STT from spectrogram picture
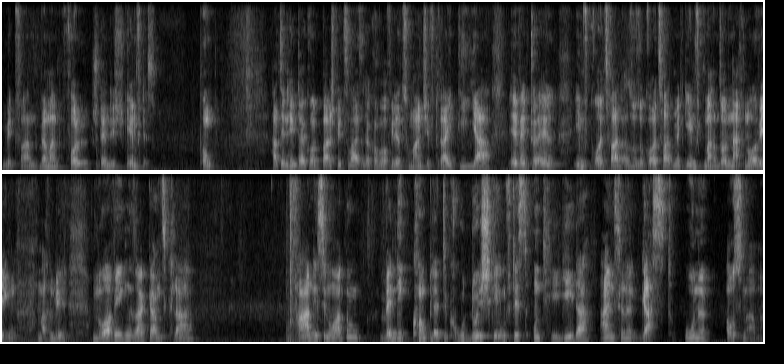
mitfahren, wenn man vollständig geimpft ist. Punkt. Hat den Hintergrund beispielsweise, da kommen wir auch wieder zu Mein Schiff 3, die ja eventuell Impfkreuzfahrt, also so Kreuzfahrten mit geimpft machen sollen, nach Norwegen machen will. Norwegen sagt ganz klar, fahren ist in Ordnung, wenn die komplette Crew durchgeimpft ist und jeder einzelne Gast ohne Ausnahme.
